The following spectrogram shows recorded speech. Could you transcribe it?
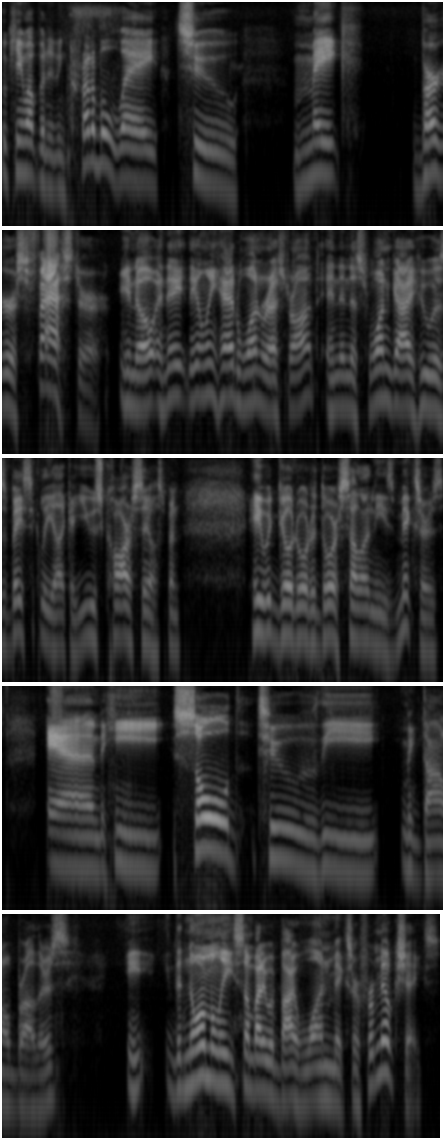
who came up with an incredible way to make burgers faster, you know, and they, they only had one restaurant and then this one guy who was basically like a used car salesman, he would go door to door selling these mixers and he sold to the McDonald brothers. He, the, normally somebody would buy one mixer for milkshakes.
